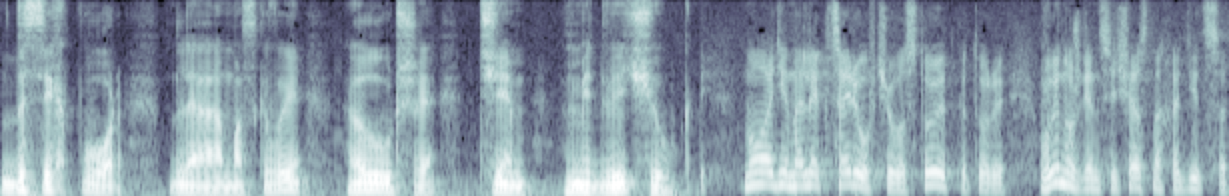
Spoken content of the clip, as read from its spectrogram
до сих пор для Москвы лучше, чем Медведчук? Ну, один Олег Царев чего стоит, который вынужден сейчас находиться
